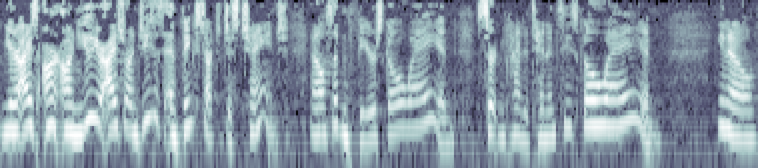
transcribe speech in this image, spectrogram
Your eyes aren't on you. Your eyes are on Jesus, and things start to just change. And all of a sudden, fears go away, and certain kind of tendencies go away, and you know.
